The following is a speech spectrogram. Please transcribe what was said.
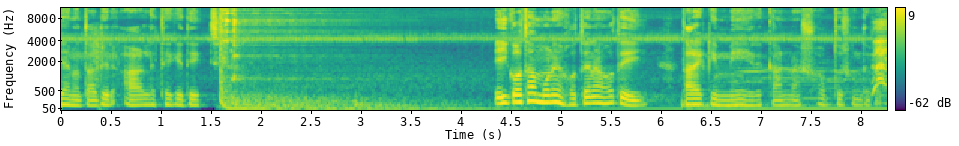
যেন তাদের আড়ালে থেকে দেখছে। এই কথা মনে হতে না হতেই তার একটি মেয়ের কান্নার শব্দ শুনতে পেল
